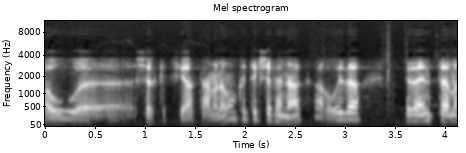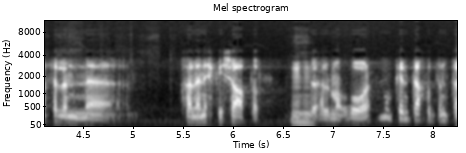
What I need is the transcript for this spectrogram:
أو آه، شركة سيارات تعملها. ممكن تكشف هناك. أو إذا إذا أنت مثلا آه، خلينا نحكي شاطر بهالموضوع ممكن تأخذ أنت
